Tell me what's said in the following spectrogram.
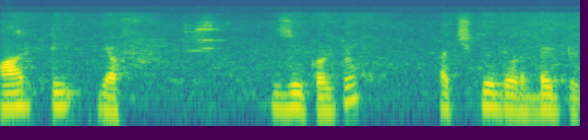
RTF is equal to HQ divided by 2.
